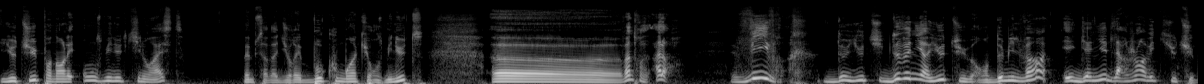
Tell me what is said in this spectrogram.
YouTube pendant les 11 minutes qui nous restent. Même ça va durer beaucoup moins que 11 minutes. Euh, 23. Alors, vivre de YouTube, devenir YouTube en 2020 et gagner de l'argent avec YouTube.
